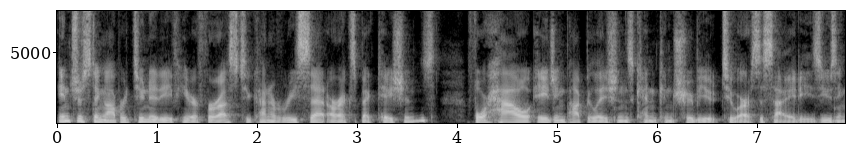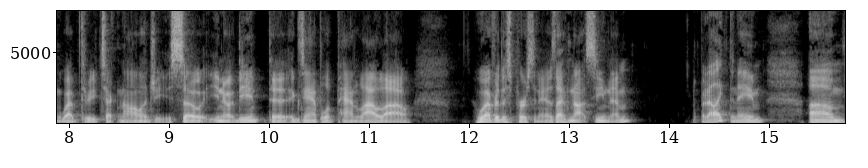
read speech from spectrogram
interesting opportunity here for us to kind of reset our expectations for how aging populations can contribute to our societies using web3 technology so you know the the example of pan lao lao whoever this person is i've not seen them but i like the name um,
